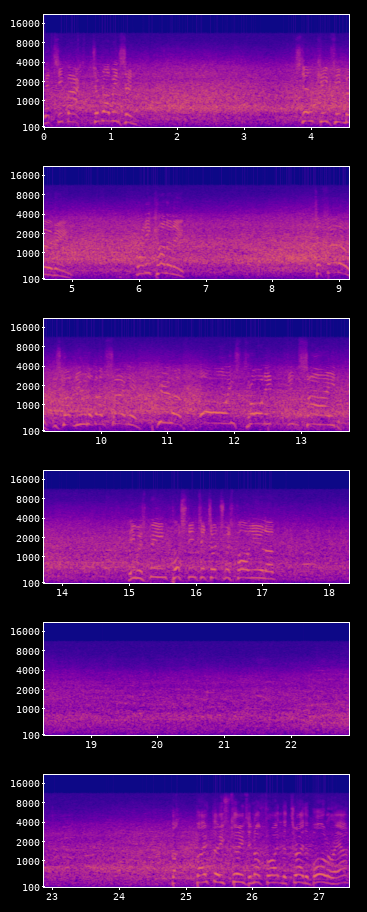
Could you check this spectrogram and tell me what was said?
Gets it back to Robinson. Still keeps it moving. Gary Connolly. To Farrell, he's got Newlove outside him. Newlove, oh, he's thrown it inside. He was being pushed into touch was Paul Newlove. But both these teams are not frightened to throw the ball around.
